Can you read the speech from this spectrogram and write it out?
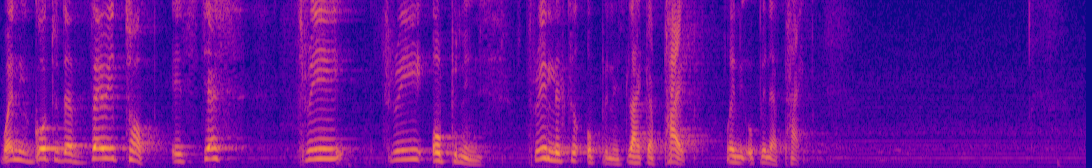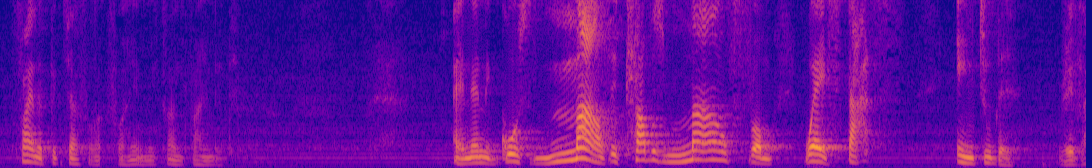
When you go to the very top, it's just three, three openings, three little openings, like a pipe when you open a pipe. Find a picture for, for him. He can't find it. And then it goes miles, it travels miles from where it starts into the river.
